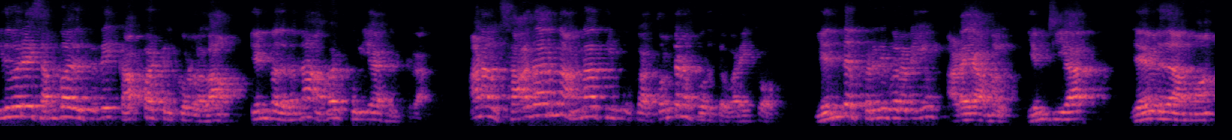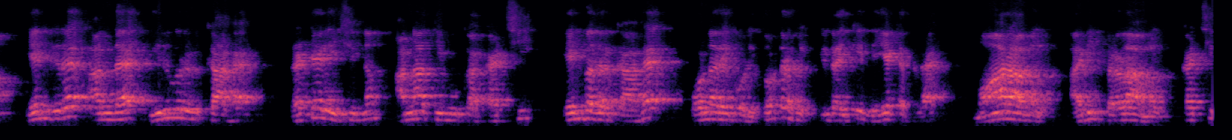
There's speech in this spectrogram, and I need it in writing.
இதுவரை சம்பாதித்ததை காப்பாற்றிக் கொள்ளலாம் என்பதில் தான் அவர் குறியாக இருக்கிறார். ஆனால் சாதாரண அதிமுக தொண்டனை பொறுத்த வரைக்கும் எந்த பிரதிபலனையும் அடையாமல் எம்ஜிஆர் ஜெயலலிதா அம்மா என்கிற அந்த இருவருக்காக இரட்டைலை சின்னம் அதிமுக கட்சி என்பதற்காக ஒன்றரை கோடி தொண்டர்கள் இன்றைக்கு இந்த இயக்கத்துல மாறாமல் அடி கட்சி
